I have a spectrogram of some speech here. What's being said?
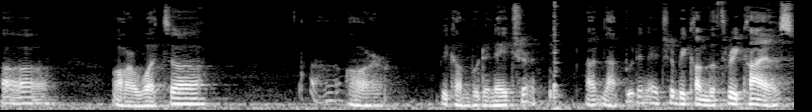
uh, are what uh, are become Buddha nature, uh, not Buddha nature, become the three kayas,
